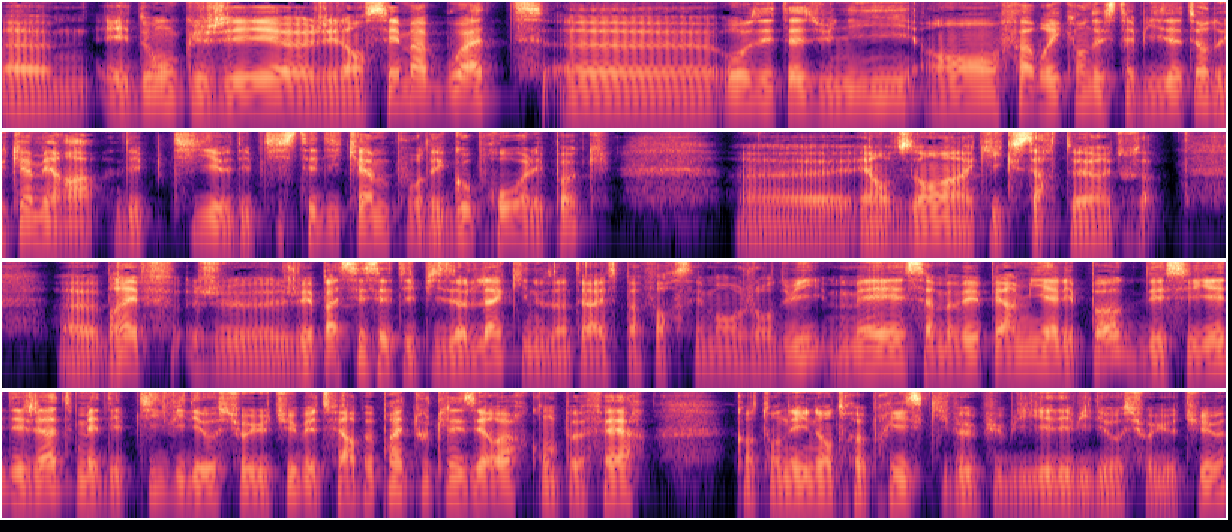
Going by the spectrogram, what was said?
et donc, j'ai lancé ma boîte aux États-Unis en fabriquant des stabilisateurs de caméra, des petits, des petits Steadicam pour des GoPro à l'époque. Euh, et en faisant un Kickstarter et tout ça. Euh, bref, je, vais passer cet épisode-là qui nous intéresse pas forcément aujourd'hui, mais ça m'avait permis à l'époque d'essayer déjà de mettre des petites vidéos sur YouTube et de faire à peu près toutes les erreurs qu'on peut faire quand on est une entreprise qui veut publier des vidéos sur YouTube.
